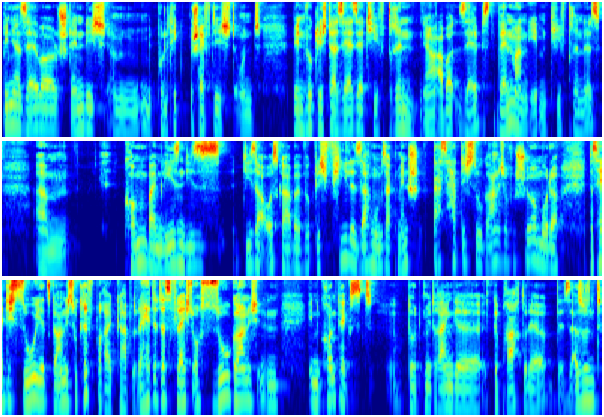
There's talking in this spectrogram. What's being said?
bin ja selber ständig ähm, mit Politik beschäftigt und bin wirklich da sehr, sehr tief drin. Ja, aber selbst wenn man eben tief drin ist, kommen beim Lesen dieses, dieser Ausgabe wirklich viele Sachen, wo man sagt, Mensch, das hatte ich so gar nicht auf dem Schirm oder das hätte ich so jetzt gar nicht so griffbereit gehabt oder hätte das vielleicht auch so gar nicht in, in Kontext äh, dort mit reingebracht oder das, also sind,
